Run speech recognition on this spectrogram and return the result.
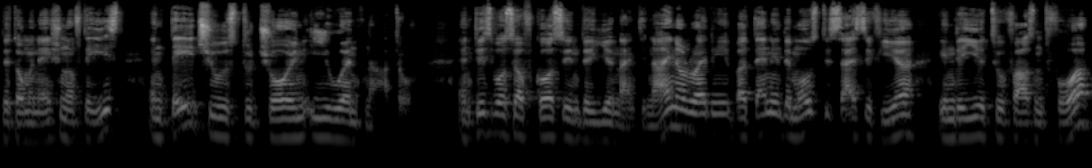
the domination of the East, and they choose to join EU and NATO. And this was, of course, in the year 99 already, but then in the most decisive year, in the year 2004,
